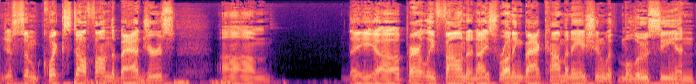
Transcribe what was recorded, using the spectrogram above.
Just some quick stuff on the Badgers. Um, they uh, apparently found a nice running back combination with Mellusi and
